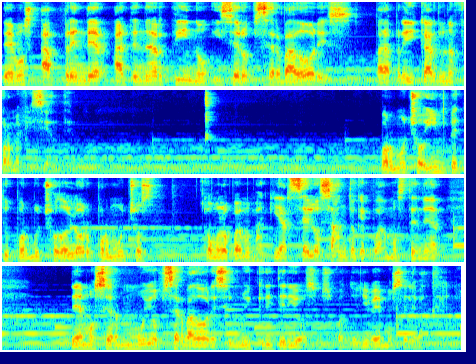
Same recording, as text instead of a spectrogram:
Debemos aprender a tener tino y ser observadores para predicar de una forma eficiente. Por mucho ímpetu, por mucho dolor, por muchos, como lo podemos maquillar, celo santo que podamos tener, debemos ser muy observadores y muy criteriosos cuando llevemos el Evangelio.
